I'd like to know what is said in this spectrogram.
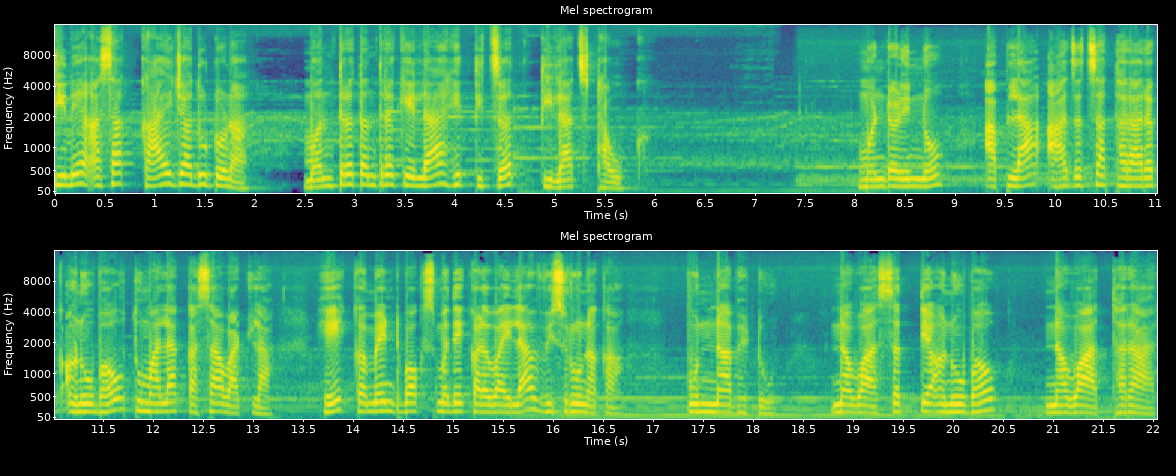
तिने असा काय जादूटोणा मंत्रतंत्र केला हे तिचं तिलाच ठाऊक. मंडळींनो आपला आजचा थरारक अनुभव तुम्हाला कसा वाटला हे कमेंट बॉक्समध्ये कळवायला विसरू नका. पुन्हा भेटू. नवा सत्य अनुभव नवा थरार.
